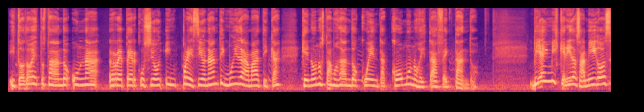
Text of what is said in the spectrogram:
Y todo esto está dando una repercusión impresionante y muy dramática que no nos estamos dando cuenta cómo nos está afectando. Bien, mis queridos amigos,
